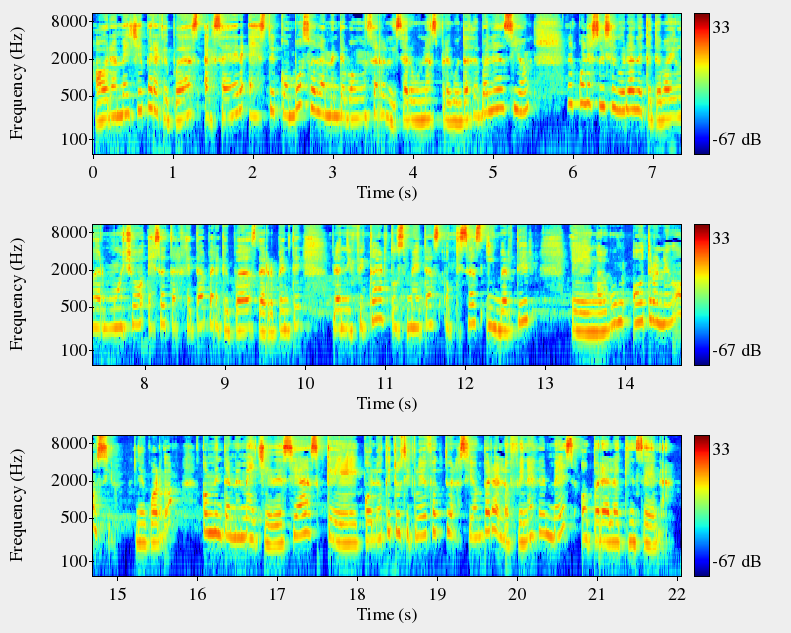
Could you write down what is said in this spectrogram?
Ahora Meche, para que puedas acceder a este combo solamente vamos a realizar unas preguntas de validación, el cual estoy segura de que te va a ayudar mucho esta tarjeta para que puedas de repente planificar tus metas o quizás invertir en algún otro negocio. ¿De acuerdo? Coméntame, Meche, ¿deseas que coloque tu ciclo de facturación para los fines de mes o para la quincena?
